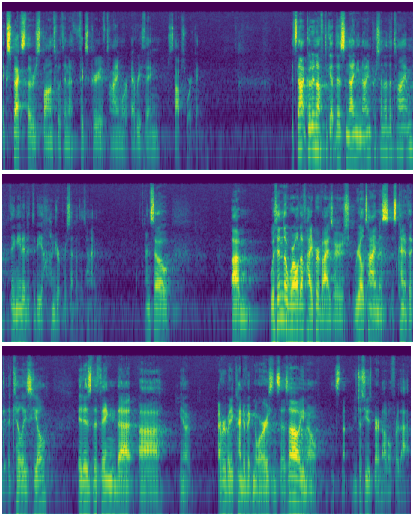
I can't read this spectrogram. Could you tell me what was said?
expects the response within a fixed period of time where everything stops working. It's not good enough to get this 99% of the time. They needed it to be 100% of the time. And so um, within the world of hypervisors, real time is, is, kind of the Achilles heel. It is the thing that uh, you know, everybody kind of ignores and says, oh, you know, not, you just use bare metal for that.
